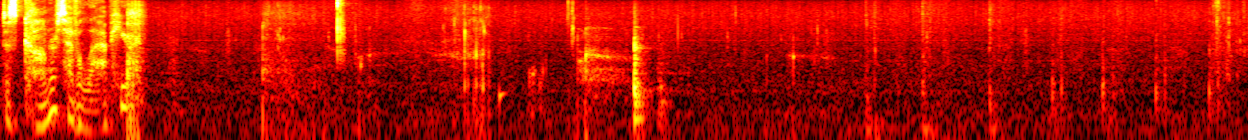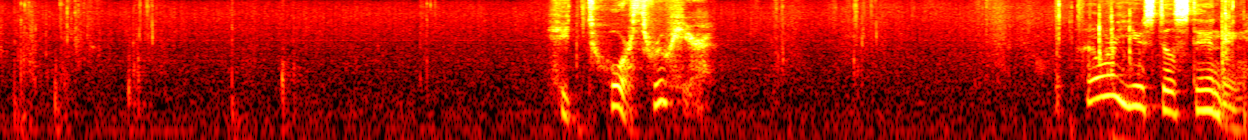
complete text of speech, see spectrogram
Does Connors have a lab here? He tore through here. How are you still standing?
